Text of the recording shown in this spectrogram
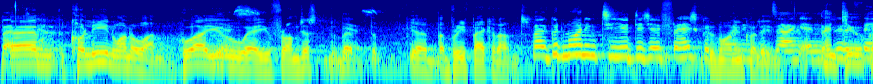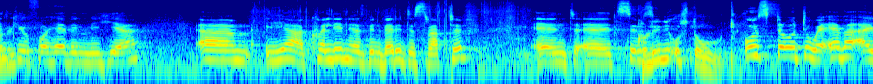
But Um, Colleen 101. Who are you? Yes. Where are you from? Just b- b- Yes. Yeah, a brief background. well, good morning to you, DJ Fresh. Good, morning, Colleen. Buzang, and Thank really you, thank Colleen. you for having me here. Um, yeah, Colleen has been very disruptive. And uh, it seems Colleen Ustout. also to wherever I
